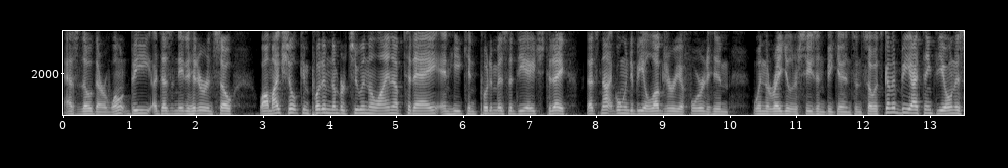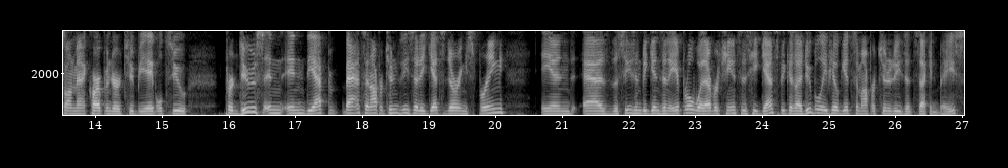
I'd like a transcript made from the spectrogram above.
as though there won't be a designated hitter. And so while Mike Shildt can put him number two in the lineup today and he can put him as the DH today, that's not going to be a luxury afforded him when the regular season begins. And so it's going to be, I think, the onus on Matt Carpenter to be able to produce in, in the at bats and opportunities that he gets during spring. And as the season begins in April, whatever chances he gets, because I do believe he'll get some opportunities at second base,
